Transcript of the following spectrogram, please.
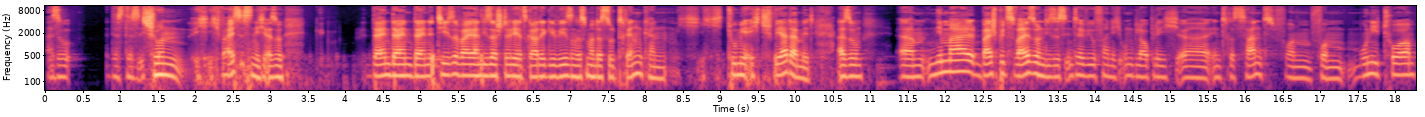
also das, das ist schon, ich, ich weiß es nicht, also dein, dein, deine These war ja an dieser Stelle jetzt gerade gewesen, dass man das so trennen kann. Ich, ich tue mir echt schwer damit. Also ähm, nimm mal beispielsweise, und dieses Interview fand ich unglaublich äh, interessant vom, vom Monitor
